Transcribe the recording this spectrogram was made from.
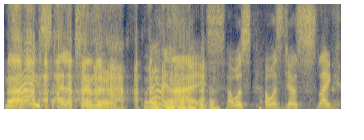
nice, Alexander. Very nice. I was, I was just like,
